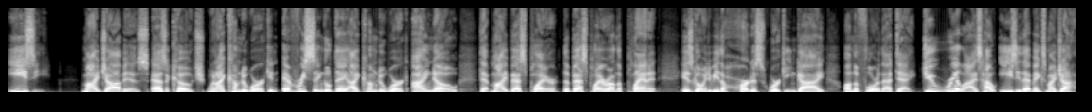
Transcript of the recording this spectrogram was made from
easy my job is as a coach when I come to work, and every single day I come to work, I know that my best player, the best player on the planet, is going to be the hardest working guy on the floor that day. Do you realize how easy that makes my job?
